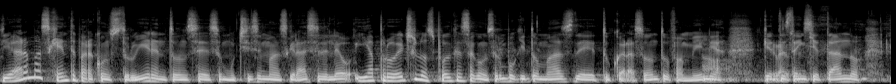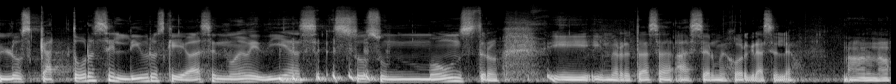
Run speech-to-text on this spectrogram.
llegar a más gente, para construir. Entonces, muchísimas gracias, Leo. Y aprovecho los podcasts a conocer un poquito más de tu corazón, tu familia, que te está inquietando. Los 14 libros que llevas en nueve días, sos un monstruo y, y me retas a hacer mejor. Gracias, Leo. No, no, no.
